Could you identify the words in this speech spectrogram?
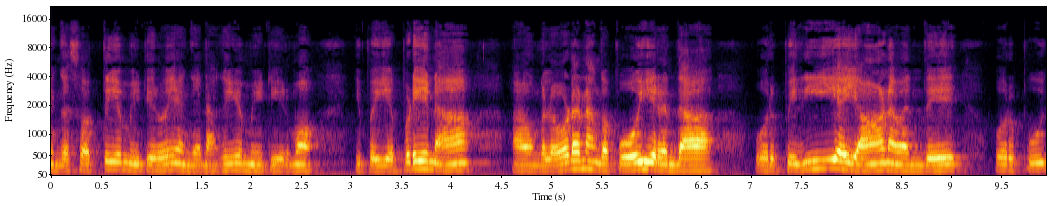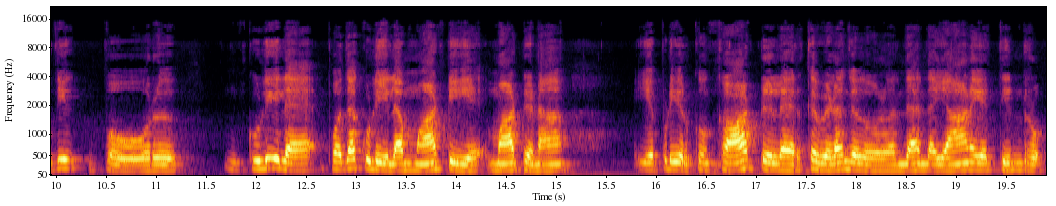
எங்கள் சொத்தையும் மீட்டிடுவோம் எங்கள் நகையும் மீட்டிடுமோ? இப்போ எப்படின்னா அவங்களோட நாங்கள் போயிருந்தா ஒரு பெரிய யானை வந்து ஒரு புதி இப்போ ஒரு குழியில் புதக்குழியில் மாட்டி மாட்டுனா எப்படி இருக்கும்? காட்டில் இருக்க விலங்குகள் வந்து அந்த யானையை தின்றும்.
